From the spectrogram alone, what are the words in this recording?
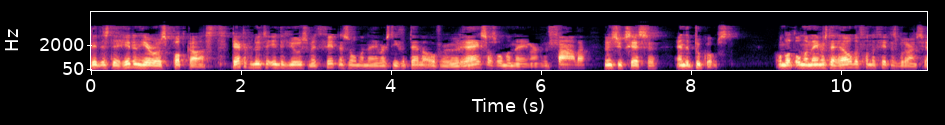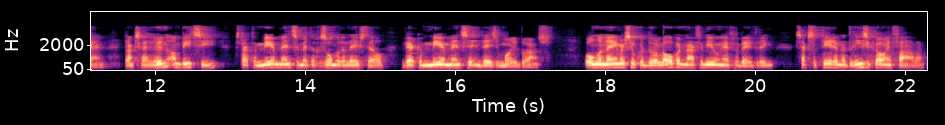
Dit is de Hidden Heroes podcast. 30 minuten interviews met fitnessondernemers die vertellen over hun reis als ondernemer, hun falen, hun successen en de toekomst. Omdat ondernemers de helden van de fitnessbranche zijn. Dankzij hun ambitie starten meer mensen met een gezondere leefstijl, werken meer mensen in deze mooie branche. Ondernemers zoeken doorlopend naar vernieuwing en verbetering. Ze accepteren het risico en falen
